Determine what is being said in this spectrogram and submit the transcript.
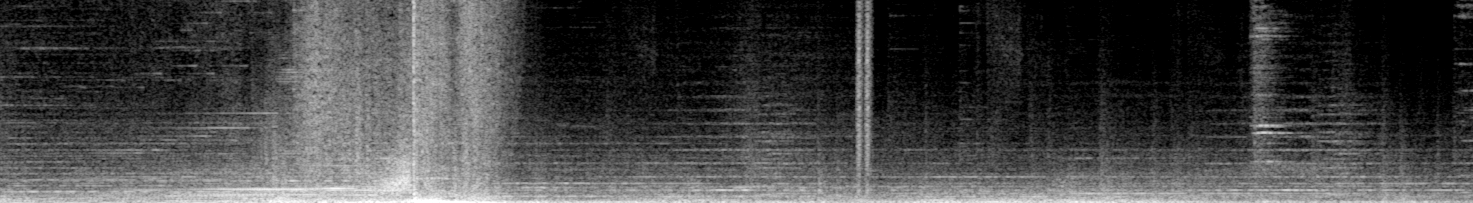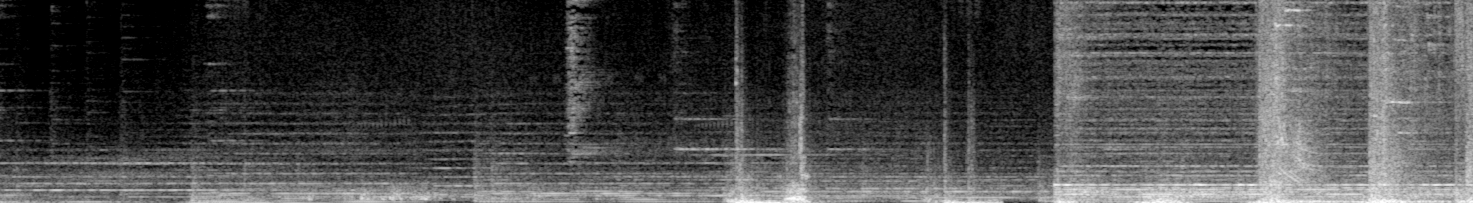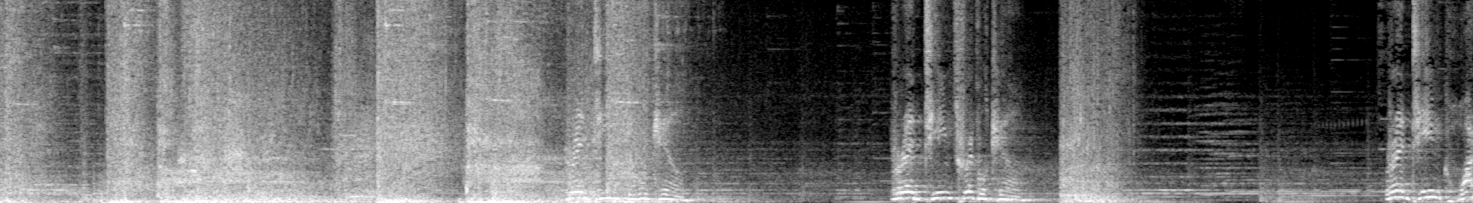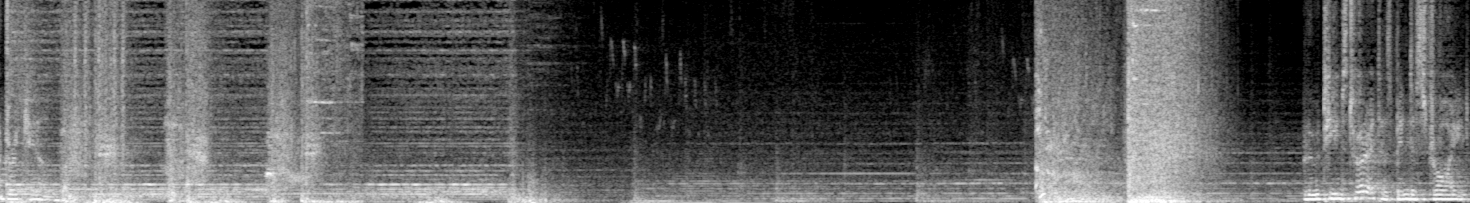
Kill. Red Team triple kill. Red Team quadra kill. Blue Team's turret has been destroyed.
